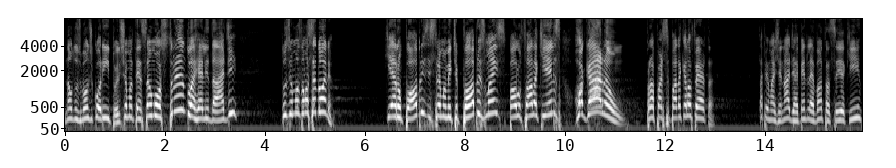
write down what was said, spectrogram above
não, dos irmãos de Corinto. Ele chama atenção mostrando a realidade dos irmãos da Macedônia, que eram pobres, extremamente pobres, mas Paulo fala que eles rogaram para participar daquela oferta. Dá para imaginar? De repente levanta-se aqui,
